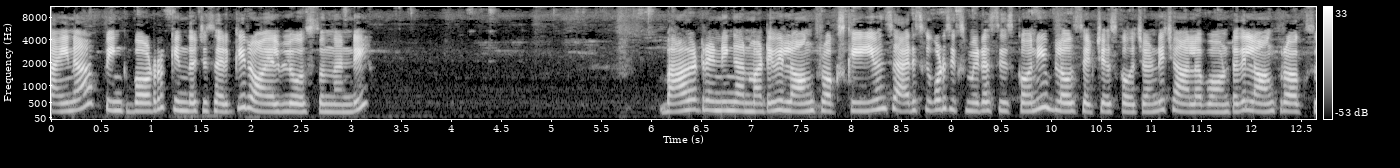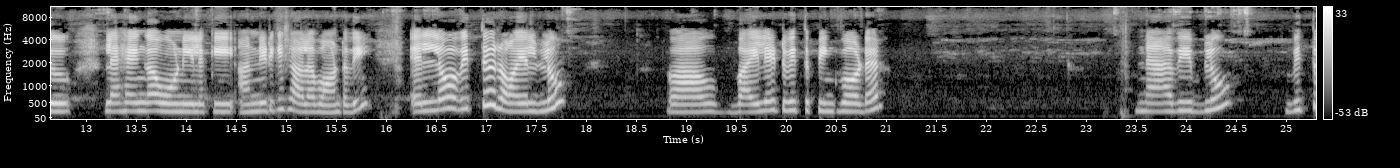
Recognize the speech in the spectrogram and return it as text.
పైన పింక్ బార్డర్ కింద వచ్చేసరికి రాయల్ బ్లూ వస్తుందండి. బాగా ట్రెండింగ్ అనమాట ఇవి. లాంగ్ ఫ్రాక్స్కి ఈవెన్ శారీస్కి కూడా సిక్స్ మీటర్స్ తీసుకొని బ్లౌజ్ సెట్ చేసుకోవచ్చు అండి చాలా బాగుంటుంది. లాంగ్ ఫ్రాక్స్ లెహెంగా ఓణీలకి అన్నిటికీ చాలా బాగుంటుంది. Yellow with royal blue wow violet with pink border navy blue with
